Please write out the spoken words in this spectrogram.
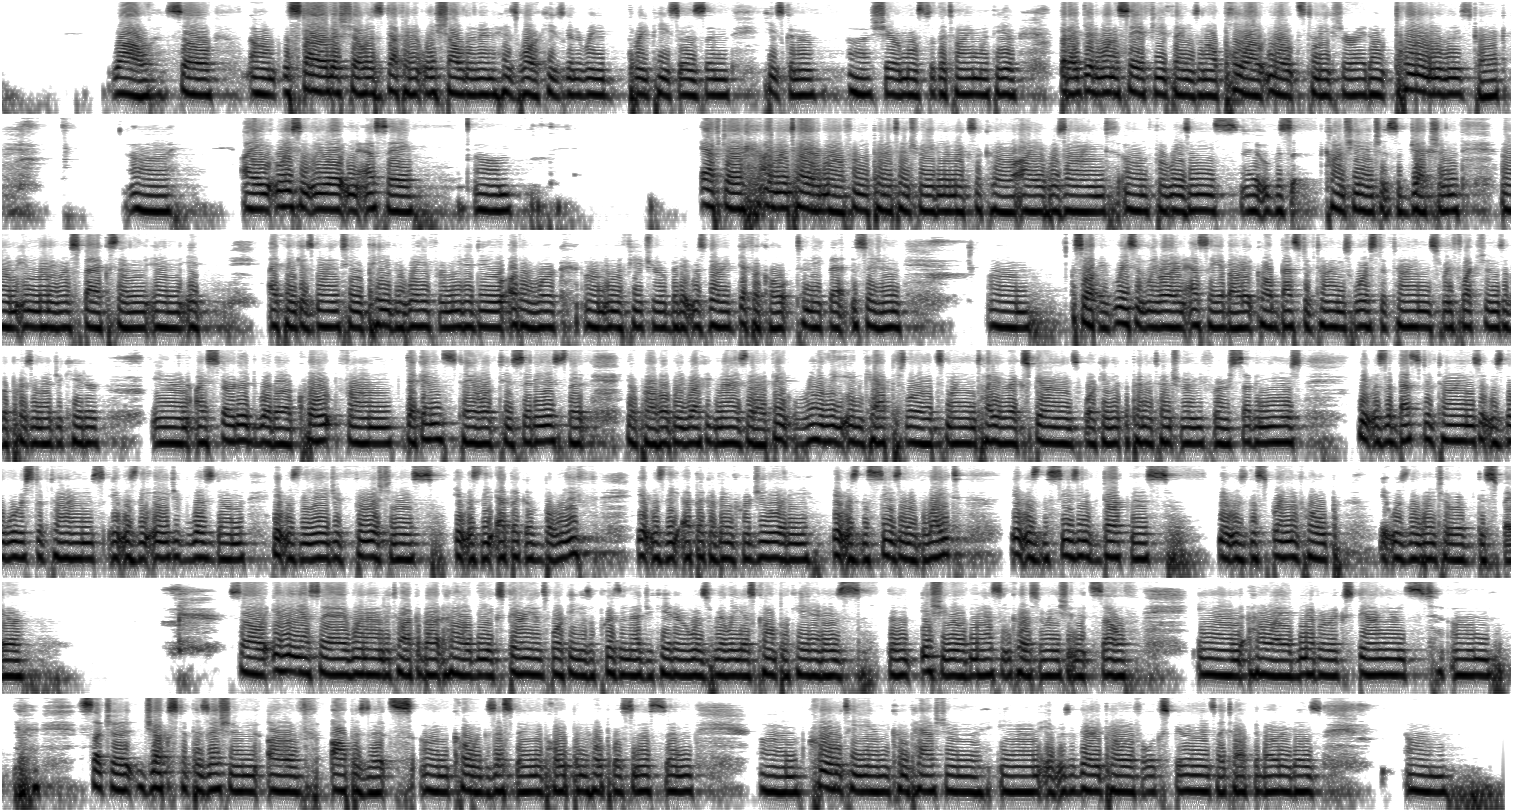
wow, so um, the star of the show is definitely Sheldon and his work. He's going to read three pieces and he's going to uh, share most of the time with you. But I did want to say a few things, and I'll pull out notes to make sure I don't totally lose track. Uh, I recently wrote an essay. Um, after I'm retired now from the penitentiary of New Mexico, I resigned um, for reasons, it was conscientious objection um, in many respects, and, and it I think is going to pave the way for me to do other work um, in the future, but it was very difficult to make that decision. Um, so I recently wrote an essay about it called Best of Times, Worst of Times, Reflections of a Prison Educator. And I started with a quote from Dickens' Tale of Two Cities that you'll probably recognize that I think really encapsulates my entire experience working at the penitentiary for seven years. It was the best of times, it was the worst of times, it was the age of wisdom, it was the age of foolishness, it was the epoch of belief, it was the epoch of incredulity, it was the season of light, it was the season of darkness, it was the spring of hope, it was the winter of despair. So in the essay, I went on to talk about how the experience working as a prison educator was really as complicated as the issue of mass incarceration itself and how I had never experienced um, such a juxtaposition of opposites um, coexisting of hope and hopelessness and um, cruelty and compassion. And it was a very powerful experience. I talked about it as um,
